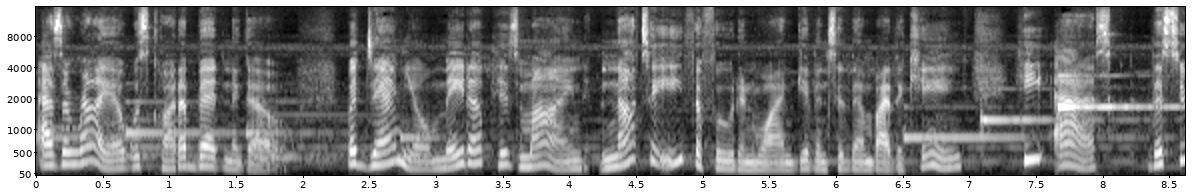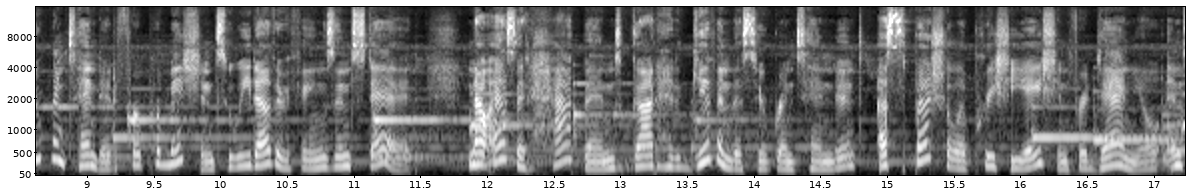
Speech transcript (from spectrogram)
Azariah was called Abednego. But Daniel made up his mind not to eat the food and wine given to them by the king. He asked the superintendent for permission to eat other things instead. Now, as it happened, God had given the superintendent a special appreciation for Daniel and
